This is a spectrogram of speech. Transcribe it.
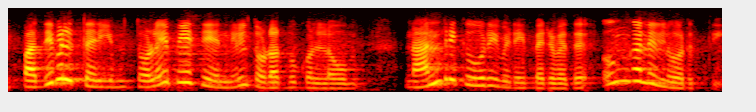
இப்பதிவில் தெரியும் தொலைபேசி எண்ணில் தொடர்பு கொள்ளவும். நன்றி கூறி விடைபெறுவது உங்களில் ஒருத்தி.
